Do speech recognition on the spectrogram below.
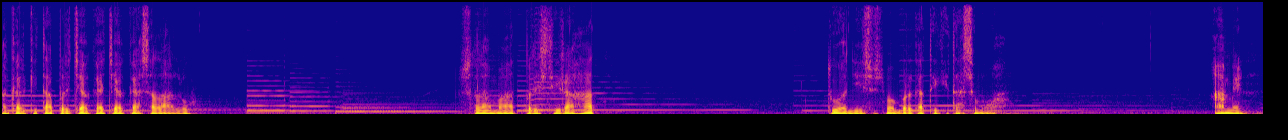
agar kita berjaga-jaga selalu. Selamat beristirahat. Tuhan Yesus memberkati kita semua. Amin.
